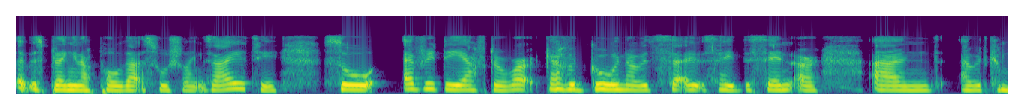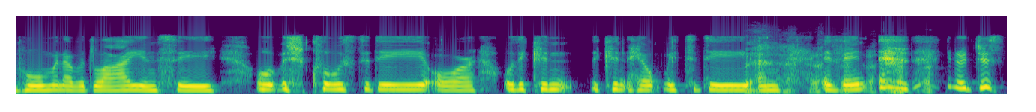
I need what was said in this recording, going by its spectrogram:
it was bringing up all that social anxiety. So every day after work, I would go and I would sit outside the centre and I would come home and I would lie and say, "Oh, it was closed today," or "Oh, they couldn't they couldn't help me today," and event, you know, just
